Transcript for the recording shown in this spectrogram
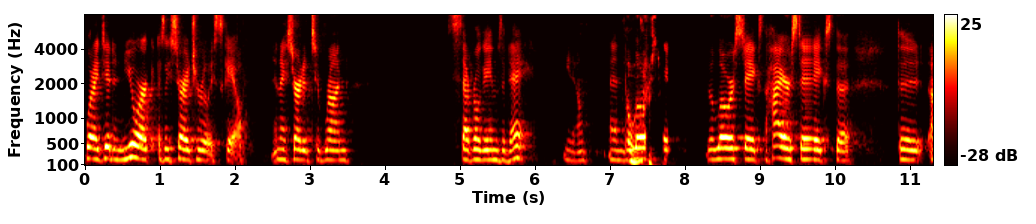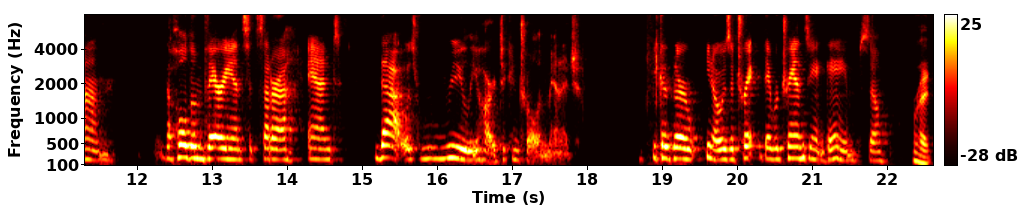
what I did in New York is I started to really scale and I started to run several games a day, you know, and the Oh, lower stakes, the lower stakes, the higher stakes, the the um, the hold'em variants, et cetera, and that was really hard to control and manage because they're you know it was a tra- they were transient games, so Right.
